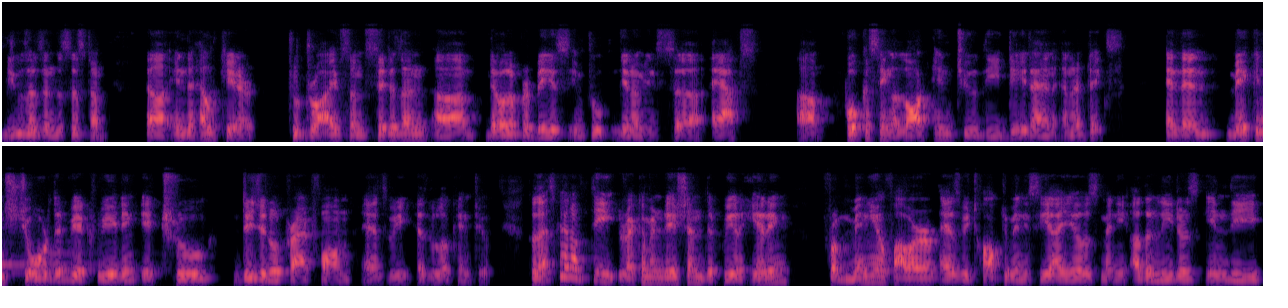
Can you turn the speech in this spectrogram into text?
users in the system in the healthcare to drive some citizen uh, developer base improve you know means uh, apps uh, focusing a lot into the data and analytics and then making sure that we are creating a true digital platform as we as we look into. So that's kind of the recommendation that we are hearing from many of our as we talk to many cios many other leaders in the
